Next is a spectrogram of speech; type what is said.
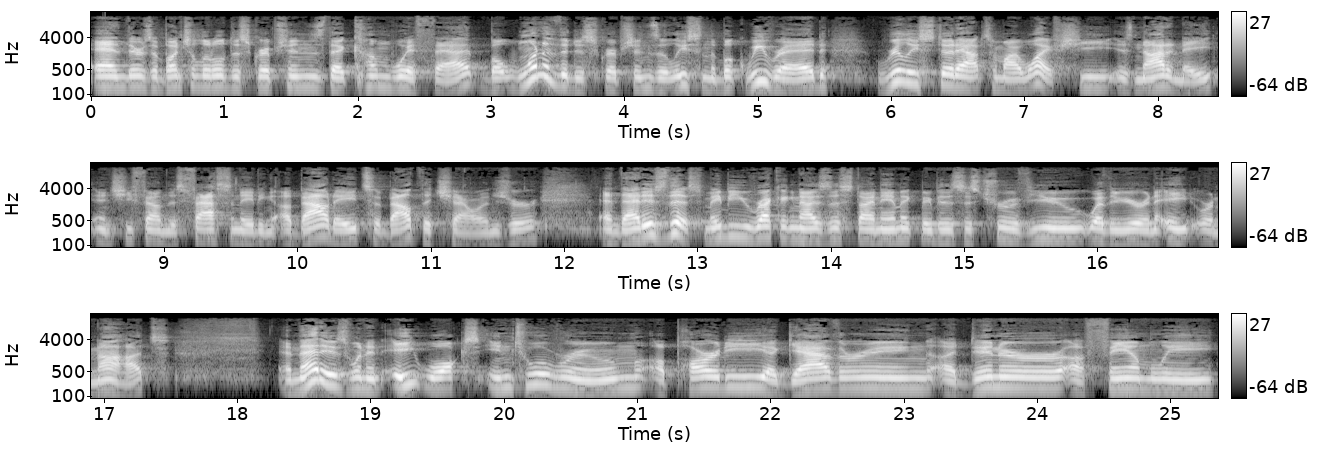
and there's a bunch of little descriptions that come with that. But one of the descriptions, at least in the book we read, really stood out to my wife. She is not an eight, and she found this fascinating about eights, about the challenger. And that is this. Maybe you recognize this dynamic. Maybe this is true of you, whether you're an eight or not. And that is when an eight walks into a room, a party, a gathering, a dinner, a family,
